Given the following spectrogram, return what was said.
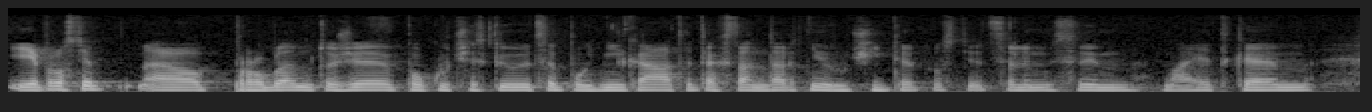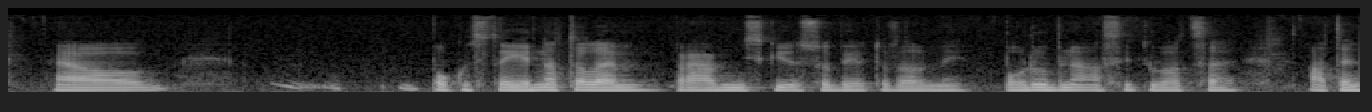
Je prostě problém to, že pokud v České ulice podnikáte, tak standardně ručíte prostě celým svým majetkem. Pokud jste jednatelem právnický osobě, je to velmi podobná situace a ten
